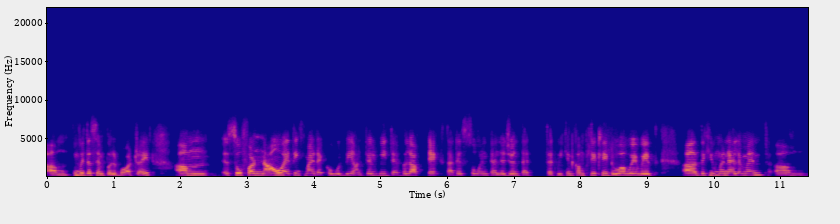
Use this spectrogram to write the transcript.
um, with a simple bot, right? Um, so for now, I think my record would be until we develop tech that is so intelligent that that we can completely do away with uh, the human element. Um,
